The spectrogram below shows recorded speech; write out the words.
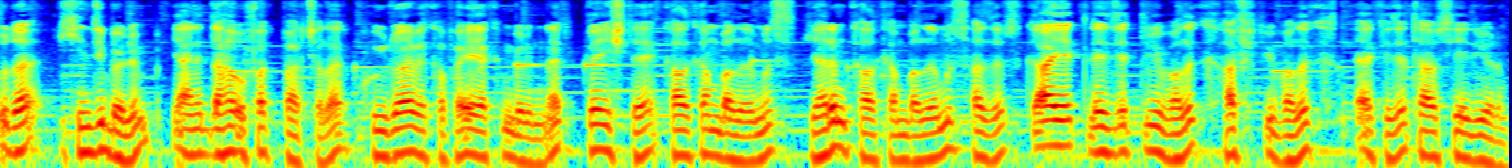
Bu da ikinci bölüm. Yani daha ufak parçalar, kuyruğa ve kafaya yakın bölümler. Ve işte kalkan balığımız, yarım kalkan balığımız hazır. Gayet lezzetli bir balık, hafif bir balık. Herkese tavsiye ediyorum.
